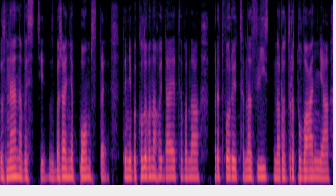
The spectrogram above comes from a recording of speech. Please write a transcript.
З ненависті, з бажання помсти. Та ніби коли вона гойдається, вона перетворюється на злість, на роздратування,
